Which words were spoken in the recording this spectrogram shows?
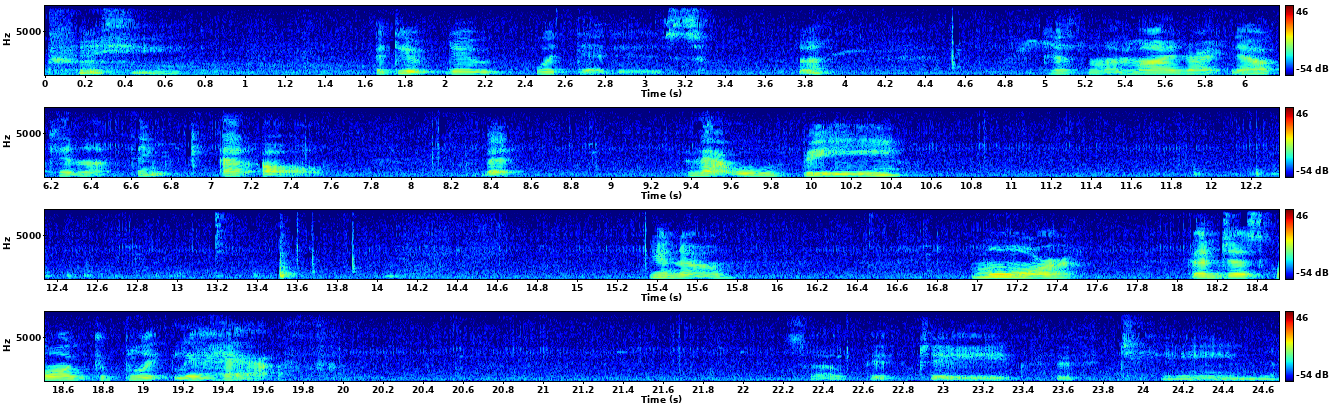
Pushy. I don't know what that is. Because my mind right now cannot think at all. But that will be, you know, more than just going completely half. So 15, 15,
